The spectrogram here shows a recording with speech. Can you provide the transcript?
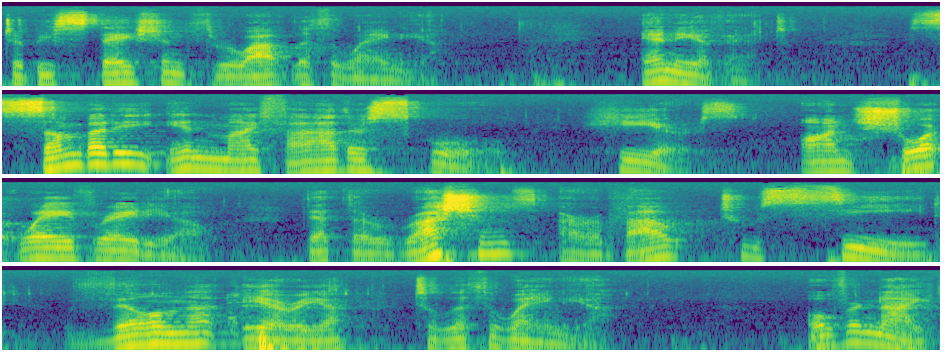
to be stationed throughout Lithuania. Any event, somebody in my father's school hears on shortwave radio that the Russians are about to cede Vilna area to Lithuania. Overnight,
